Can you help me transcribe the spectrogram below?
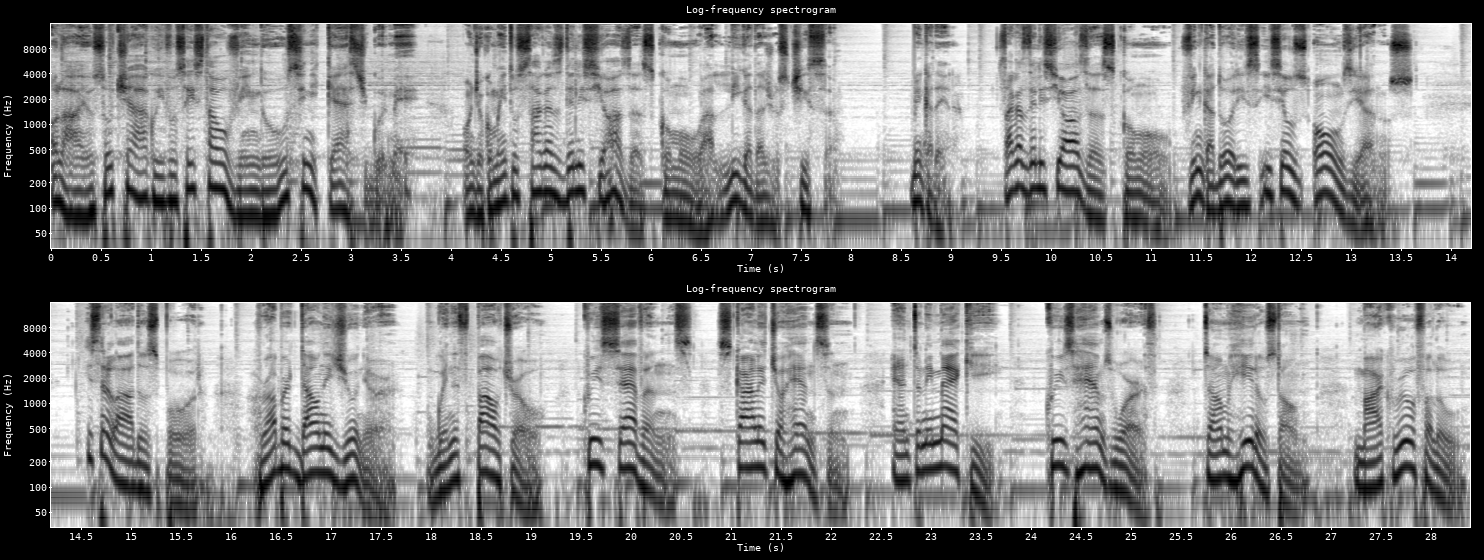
Olá, eu sou o Thiago e você está ouvindo o Cinecast Gourmet, onde eu comento sagas deliciosas como A Liga da Justiça. Brincadeira. Sagas deliciosas como Vingadores e seus 11 anos. Estrelados por Robert Downey Jr., Gwyneth Paltrow, Chris Evans, Scarlett Johansson, Anthony Mackie, Chris Hemsworth, Tom Hiddleston, Mark Ruffalo,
